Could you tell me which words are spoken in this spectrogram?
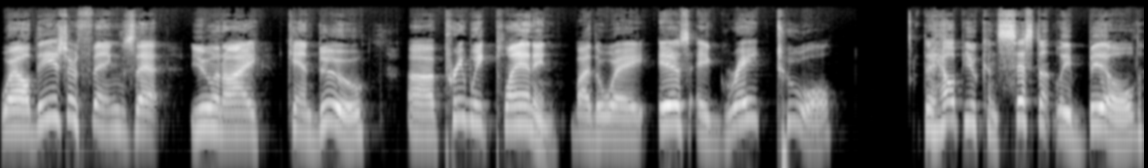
well, these are things that you and I can do. Uh, Pre week planning, by the way, is a great tool to help you consistently build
